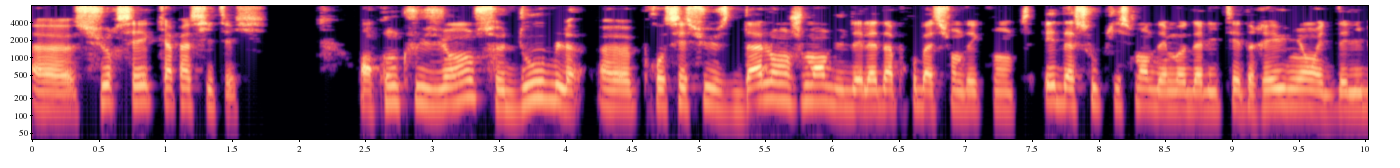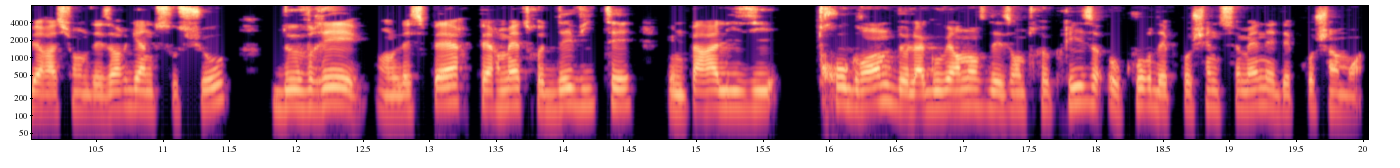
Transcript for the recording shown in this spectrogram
euh, sur ces capacités. En conclusion, ce double euh, processus d'allongement du délai d'approbation des comptes et d'assouplissement des modalités de réunion et de délibération des organes sociaux devrait, on l'espère, permettre d'éviter une paralysie trop grande de la gouvernance des entreprises au cours des prochaines semaines et des prochains mois.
